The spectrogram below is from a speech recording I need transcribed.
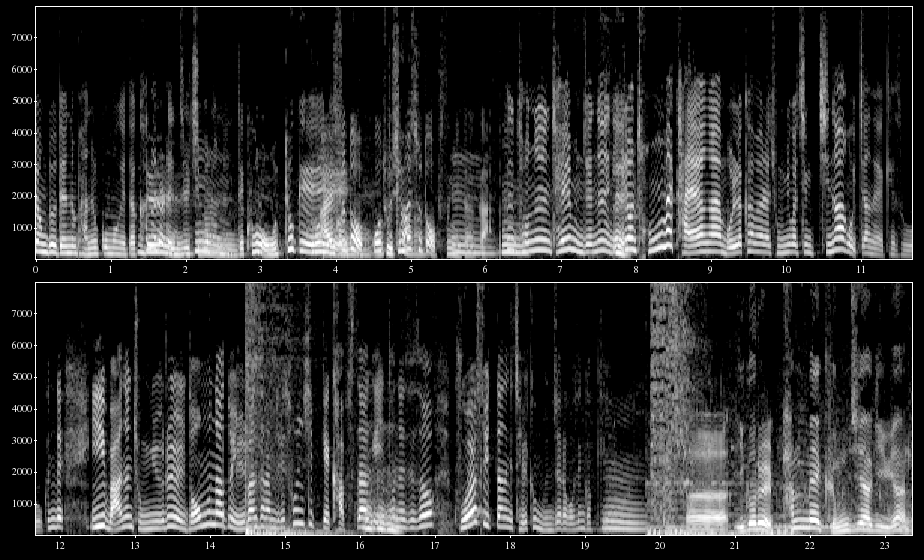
정도 되는 바늘 구멍에다 카메라 네. 렌즈를 집어넣는데 그걸 음. 어떻게 알? 수도 없고 조심할 알아? 수도 없습니다. 음. 그러니까 근데 저는 제일 문제는 네. 이런 정말 다양한 몰래카메라 종류가 지금 진화하고 있잖아요, 계속. 근데 이 많은 종류를 너무나도 일반 사람들이 손쉽게 값싸게 음, 음, 음. 인터넷에서 구할 수 있다는 게 제일 큰 문제라고 생각해요. 음. 어, 이거를 판매 금지하기 위한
